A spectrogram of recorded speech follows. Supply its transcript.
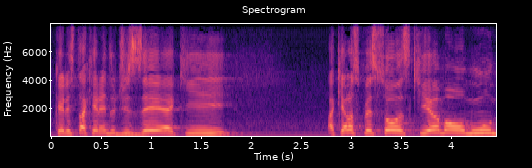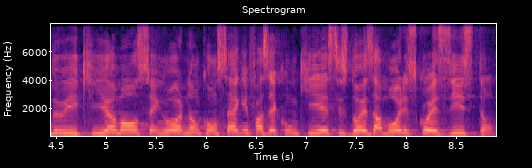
o que ele está querendo dizer é que aquelas pessoas que amam o mundo e que amam o Senhor não conseguem fazer com que esses dois amores coexistam.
